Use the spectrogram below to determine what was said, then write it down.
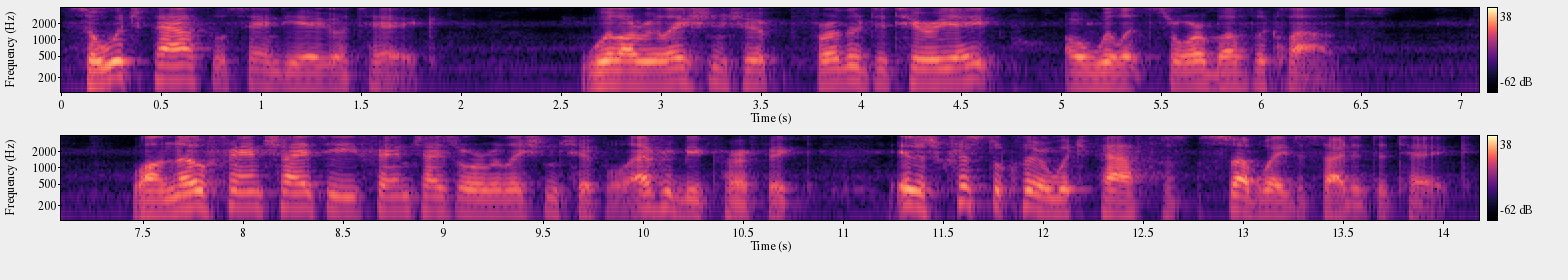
So, which path will San Diego take? Will our relationship further deteriorate, or will it soar above the clouds? While no franchisee franchisor relationship will ever be perfect, it is crystal clear which path Subway decided to take.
